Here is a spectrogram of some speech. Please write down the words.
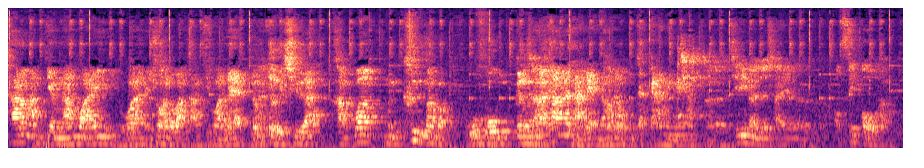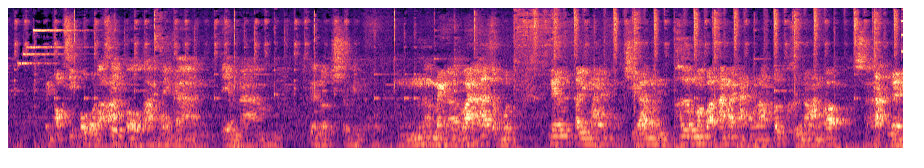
ถ้าน้องอันเตรียมน้ำไว้หรือว่าในช่วงระหว่าง30วันแรก แล้วเจอเชื้อครับว่ามันขึ้นมาแบบโอ้โหเกินใช่มาตรฐานแรงแล้วเราจัดการยังไงครับเอ่อที่นี่เราจะใช้ออกซิโปครับเป็นออกซิโปอเหรออกซิโปครับในการเตรียมน้ำเพื่อลดเชื้อวิโรจน์อืมหมายถึงว่าถ้าสมมุติเรื่องปริมาณของเชื้อมันเพิ่มมากกว่าค่ามาตรฐานของเราปุ๊บคือน้องอันก็ใช่ จัดเลย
